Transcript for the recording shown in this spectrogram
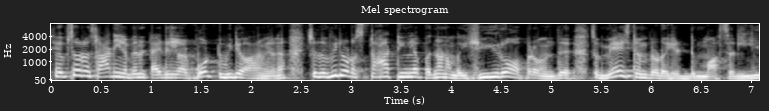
ஸோ எபிசோட ஸ்டார்டிங்கில் பார்த்தீங்கன்னா டைட்டில் போட்டு வீடியோ ஆரம்பிக்கிறாங்க. ஸோ இந்த வீடியோட ஸ்டார்டிங்கில் பார்த்தீங்கன்னா நம்ம ஹீரோ அப்புறம் வந்து ஸோ மேஜ் டெம்பரோட ஹெட் மாஸ்டர் லீ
